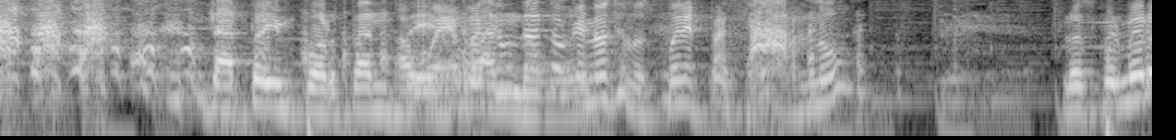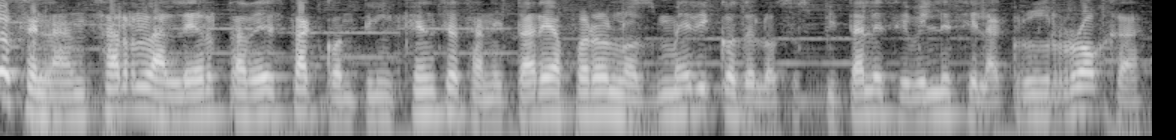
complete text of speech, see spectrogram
Dato importante. Ah, güey, pues es un dato que güey. no se nos puede pasar, ¿no? Los primeros en lanzar la alerta de esta contingencia sanitaria fueron los médicos de los hospitales civiles y la Cruz Roja,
